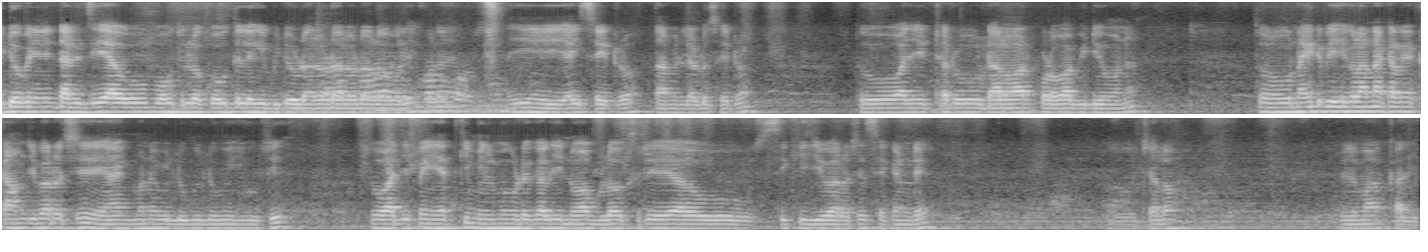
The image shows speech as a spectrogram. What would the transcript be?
वीडियो भी नहीं डाली आ बहुत लोग कहते कि वीडियो डालो डालो डालो बोली ई आई side row Tamil Nadu side row તો આજે ઠારું ડાળવાર પડવા વિડીયો મને તો નાઇટ બી ହେଇଗଲା ନା କାଲି କାମ ଯିବାର ଅଛି ଆଙ୍କମାନେ ବି ଲୁମି ଲୁମି ହେଉଛି ତ ଆଜି ପାଇଁ ଏତିକି ମିଳିବ ଗୋଟେ କାଲି ନୂଆ ବ୍ଲଗ୍ସରେ ଆଉ ଶିଖି ଯିବାର ଅଛି ସେକେଣ୍ଡ ଡେ ତ ଚାଲ ମିଳିମା କାଲି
